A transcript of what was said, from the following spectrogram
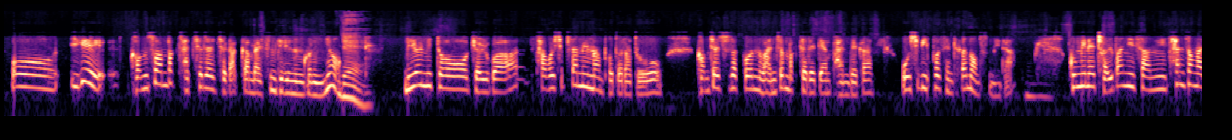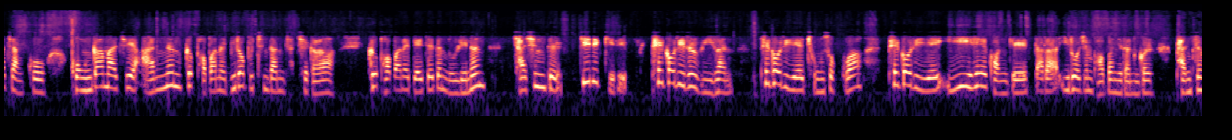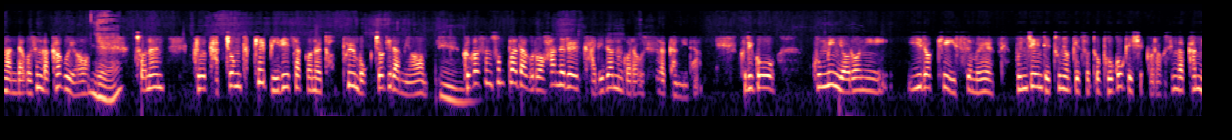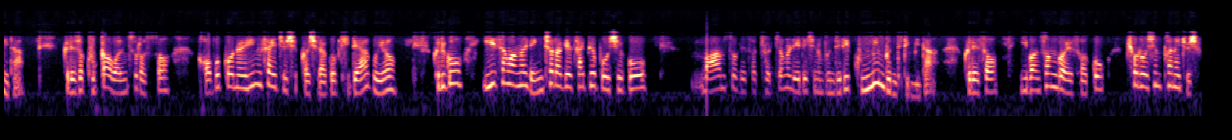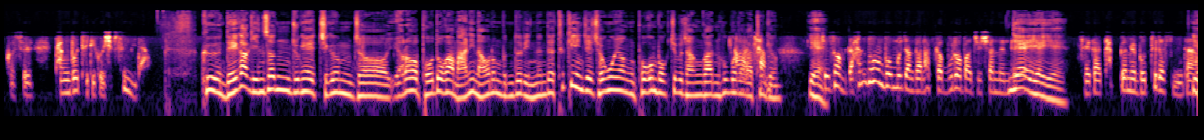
어 이게 검수안박 자체를 제가 아까 말씀드리는 거는요. 네. 리얼미터 결과 4월 13일만 보더라도 검찰 수사권 완전 박탈에 대한 반대가 52%가 넘습니다. 국민의 절반 이상이 찬성하지 않고 공감하지 않는 그 법안을 밀어붙인다는 자체가 그 법안에 내재된 논리는 자신들 끼리끼리 패거리를 위한 패거리의 종속과 패거리의 이해 관계에 따라 이루어진 법안이라는 걸 반증한다고 생각하고요. 예. 저는 그 각종 특혜 비리 사건을 덮을 목적이라면 음. 그것은 손바닥으로 하늘을 가리려는 거라고 생각합니다. 그리고 국민 여론이 이렇게 있음을 문재인 대통령께서도 보고 계실 거라고 생각합니다. 그래서 국가 원수로서 거부권을 행사해 주실 것이라고 기대하고요. 그리고 이 상황을 냉철하게 살펴보시고 마음속에서 결정을 내리시는 분들이 국민분들입니다. 그래서 이번 선거에서 꼭 표로 심판해 주실 것을 당부드리고 싶습니다. 그 내각 인선 중에 지금 저 여러 보도가 많이 나오는 분들이 있는데 특히 이제 정호영 보건복지부 장관 후보자 아, 같은 경우 예. 죄송합니다. 한동훈 법무장관 아까 물어봐 주셨는데 예, 예, 예. 제가 답변을 못 드렸습니다.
